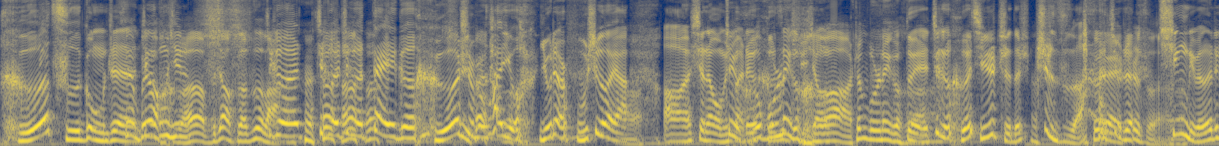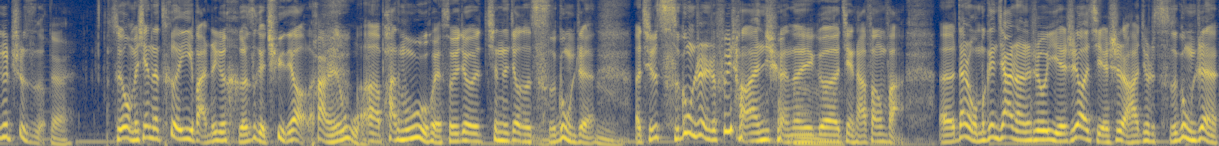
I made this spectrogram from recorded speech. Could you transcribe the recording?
核磁共振这个东西。不叫盒子了。这个这个这 个带一个核，是不是它有 有点辐射呀？啊，现在我们把这个核不是那个盒子取消了。盒啊，真不是那个核。对，这个核其实指的是质子啊，就是质子氢里面的这个质子。对，所以我们现在特意把这个盒子给去掉了。怕人误啊。呃，怕他们误会，所以就现在叫做磁共振。嗯呃，其实磁共振是非常安全的一个检查方法。呃，但是我们跟家长的时候也是要解释啊，就是磁共振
